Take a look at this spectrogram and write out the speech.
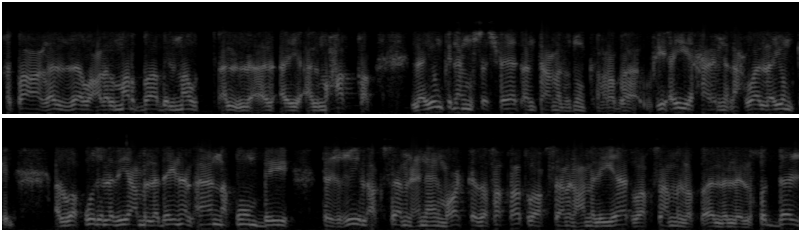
قطاع غزة وعلى المرضى بالموت المحقق. لا يمكن المستشفيات أن تعمل بدون كهرباء وفي أي حال من الأحوال لا يمكن. الوقود الذي يعمل لدينا الآن نقوم بتشغيل أقسام العناية المركزة فقط وأقسام العمليات وأقسام الخدج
